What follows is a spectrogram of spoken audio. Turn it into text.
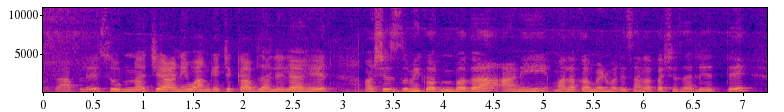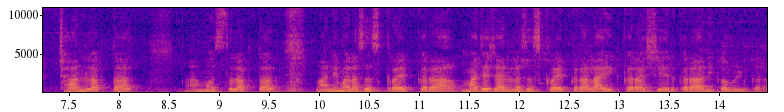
बघा आपले सुरणाचे आणि वांग्याचे काप झालेले आहेत. असेच तुम्ही करून बघा आणि मला कमेंटमध्ये सांगा कसे झाले आहेत ते. छान लागतात मस्त लागतात. आणि मला सबस्क्राईब करा माझ्या चॅनलला सबस्क्राईब करा लाईक करा शेअर करा आणि कमेंट करा.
